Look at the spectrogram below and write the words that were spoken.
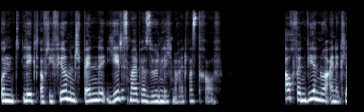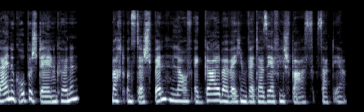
und legt auf die Firmenspende jedes Mal persönlich noch etwas drauf. Auch wenn wir nur eine kleine Gruppe stellen können, macht uns der Spendenlauf, egal bei welchem Wetter, sehr viel Spaß, sagt er.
